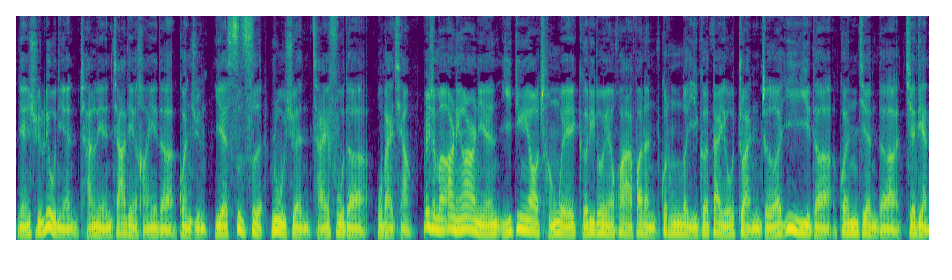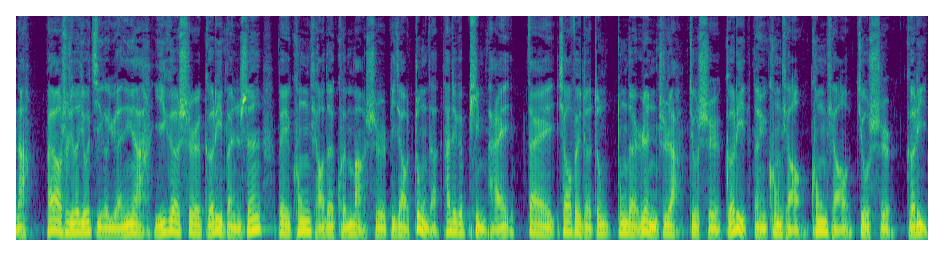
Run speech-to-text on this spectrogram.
连续六年蝉联家电行业的冠军。也四次入选财富的五百强。为什么二零二二年一定要成为格力多元化发展过程中的一个带有转折意义的关键的节点呢？白老师觉得有几个原因啊，一个是格力本身被空调的捆绑是比较重的，它这个品牌在消费者中中的认知啊，就是格力等于空调，空调就是格力。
